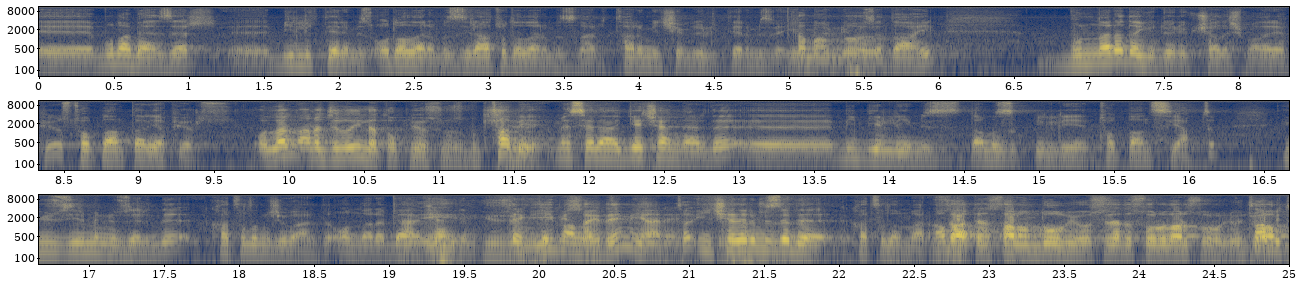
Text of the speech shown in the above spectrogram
Ee, buna benzer e, birliklerimiz, odalarımız, ziraat odalarımız var. Tarım ilçe müdürlüklerimiz ve il Tamam, doğru. dahil. Bunlara da dönük çalışmalar yapıyoruz, toplantılar yapıyoruz. Onların aracılığıyla topluyorsunuz bu kişileri. Tabii mesela geçenlerde e, bir birliğimiz, Damızlık Birliği toplantısı yaptık. 120'nin üzerinde katılımcı vardı. Onlara ben Ha, iyi. kendim 120 tek iyi bir sayı değil mi yani? Tabii ilçelerimizde de katılım var. Ama Zaten salonda oluyor. Size de sorular soruluyor. Tabii tabii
